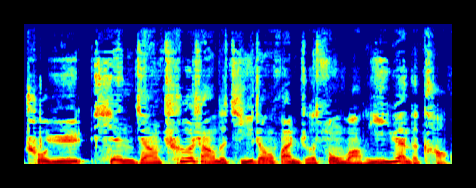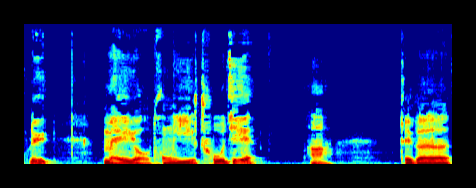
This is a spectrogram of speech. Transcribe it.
出于先将车上的急症患者送往医院的考虑，没有同意出借。啊。这个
